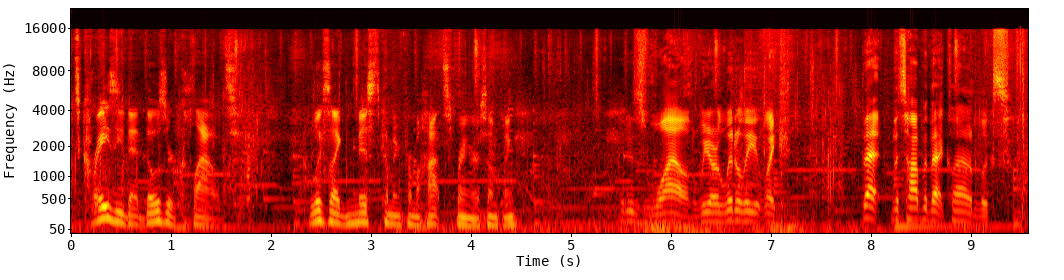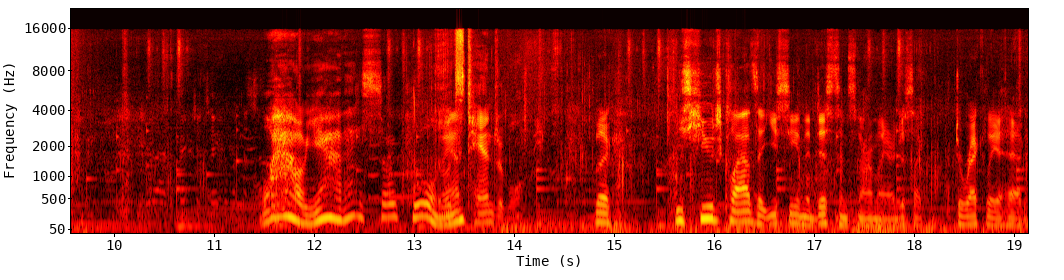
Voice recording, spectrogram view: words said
it's crazy that those are clouds. It looks like mist coming from a hot spring or something. It is wild. We are literally like that. The top of that cloud looks. Wow, yeah, that is so cool, It man. looks tangible. Look, these huge clouds that you see in the distance normally are just like directly ahead.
